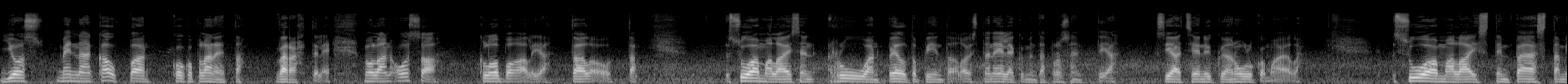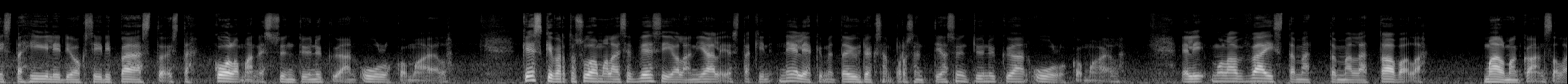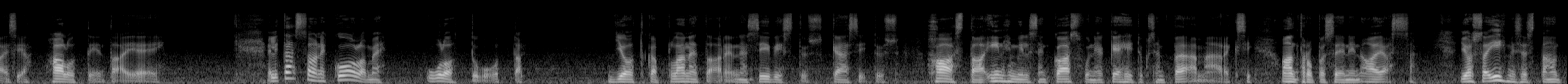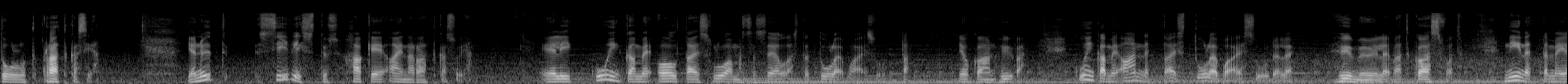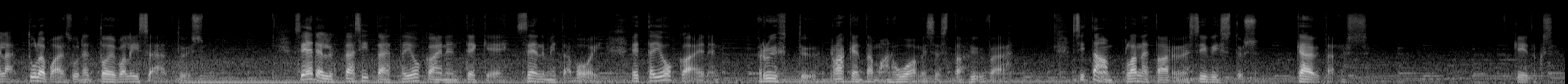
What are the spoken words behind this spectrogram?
jos mennään kauppaan, koko planeetta värähtelee. Me ollaan osa globaalia taloutta. Suomalaisen ruuan peltopinta-aloista 40 prosenttia sijaitsee nykyään ulkomailla. Suomalaisten päästämistä hiilidioksidipäästöistä kolmannes syntyy nykyään ulkomailla. Keskiverto suomalaisen vesijalanjäljestäkin 49 prosenttia syntyy nykyään ulkomailla. Eli me ollaan väistämättömällä tavalla maailman kansalaisia, haluttiin tai ei. Eli tässä on ne kolme ulottuvuutta, jotka planetaarinen sivistyskäsitys haastaa inhimillisen kasvun ja kehityksen päämääriksi antroposeenin ajassa, jossa ihmisestä on tullut ratkaisija. Ja nyt sivistys hakee aina ratkaisuja. Eli kuinka me oltaisiin luomassa sellaista tulevaisuutta, joka on hyvä. Kuinka me annettaisiin tulevaisuudelle hymyilevät kasvot niin, että meillä tulevaisuuden toivo lisääntyisi. Se edellyttää sitä, että jokainen tekee sen, mitä voi. Että jokainen ryhtyy rakentamaan huomisesta hyvää. Sitä on planetaarinen sivistys käytännössä. Kiitoksia.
